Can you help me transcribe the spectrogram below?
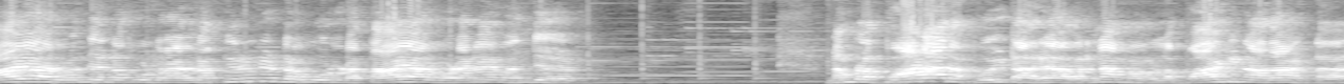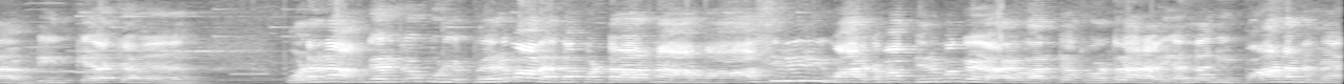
தாயார் வந்து என்ன சொல்றாருன்னா திருநின்ற ஊரோட தாயார் உடனே வந்து நம்மளை பாடாத போயிட்டாரு. அவர் நம்மளை பாடினாதான் என்ன? அப்படின்னு கேட்கவே உடனே அங்க இருக்கக்கூடிய பெருமாள் என்ன பண்றாருன்னா ஆமா ஆசிரியரி மார்க்கமா திருமங்கை ஆழ்வார்கிட்ட சொல்றாரு என்ன நீ பாடணுமே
